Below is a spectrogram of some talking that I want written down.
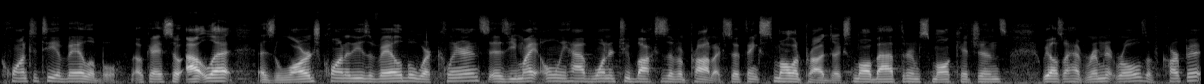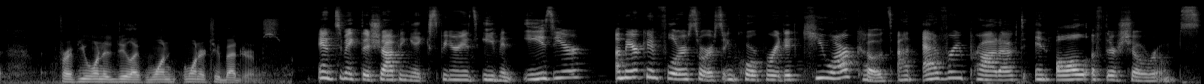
quantity available. Okay, so outlet is large quantities available, where clearance is you might only have one or two boxes of a product. So think smaller projects, small bathrooms, small kitchens. We also have remnant rolls of carpet for if you wanted to do like one, one or two bedrooms. And to make the shopping experience even easier, America's Floor Source incorporated QR codes on every product in all of their showrooms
